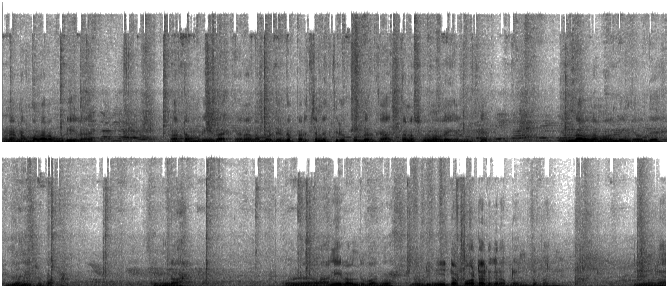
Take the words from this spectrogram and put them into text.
ஆனால் நம்மளால் முடியல. காட்ட முடியல. ஏன்னா நம்மளுக்கு இருக்க பிரச்சனை திருப்பூரில் இருக்க. அத்தனை சூழ்நிலைகள் இருக்குது இருந்தாலும் நம்ம வந்து இங்கே வந்து இது பண்ணிகிட்ருக்கோம் சரிங்களா? ஒரு அணியில் வந்து பாருங்கள் இப்படி நீட்டாக ஃபோட்டோ எடுக்கிற அப்படின்ட்டு பாருங்கள் புரியுதுங்களா?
